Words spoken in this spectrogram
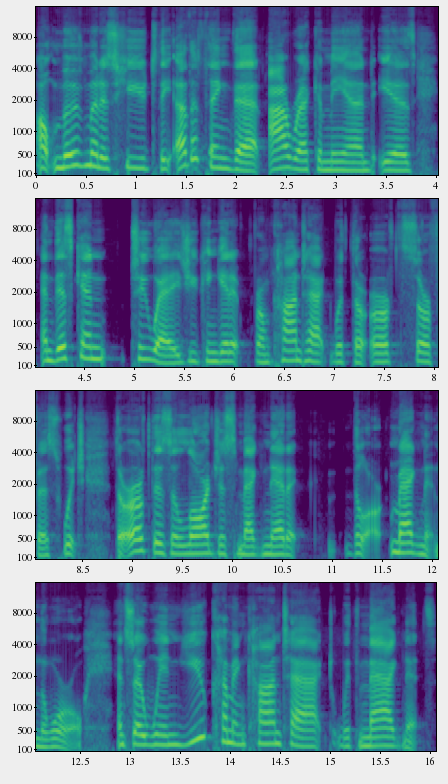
Oh, movement is huge. The other thing that I recommend is, and this can two ways. You can get it from contact with the Earth's surface, which the Earth is the largest magnetic the magnet in the world. And so when you come in contact with magnets,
